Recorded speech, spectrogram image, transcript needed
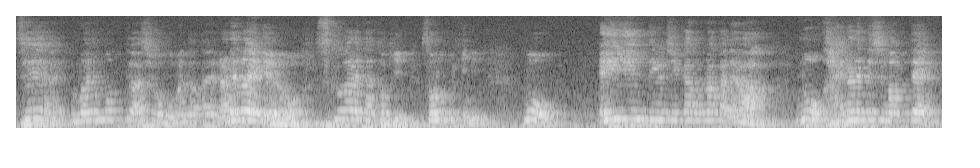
生来生まれ持っては主を褒めたたえられないけれども救われた時その時にもう永遠っていう時間の中ではもう変えられてしまって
